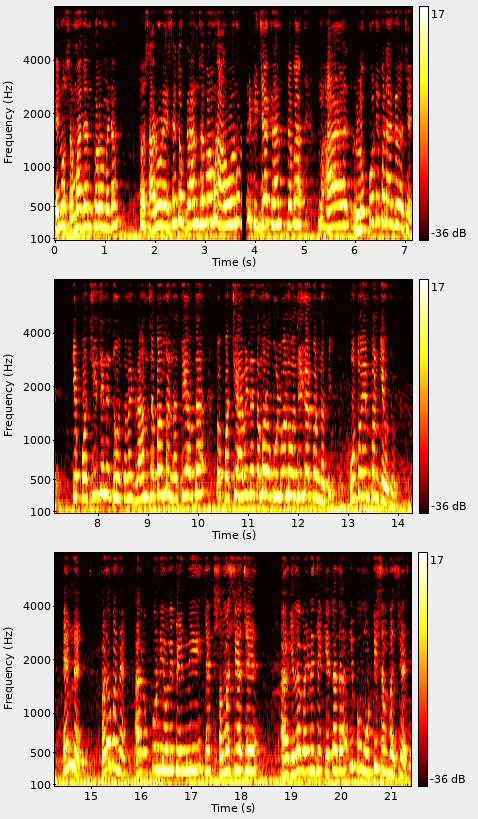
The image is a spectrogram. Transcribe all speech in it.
એનું સમાધાન કરો મેડમ તો સારું રહેશે. તો ગ્રામ સભામાં આવવાનું બીજા ગ્રામ સભા આ લોકોને પણ આગ્રહ છે. કે પછી છે ને જો તમે ગ્રામ સભામાં નથી આવતા, તો પછી આવીને તમારો બોલવાનો અધિકાર પણ નથી. હું તો એમ પણ કહું છું. એમ ને? બરોબર ને? આ લોકોની ઓલી બેનની જે સમસ્યા છે, આ ગેલાભાઈને જે કહેતા હતા, એ બહુ મોટી સમસ્યા છે.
